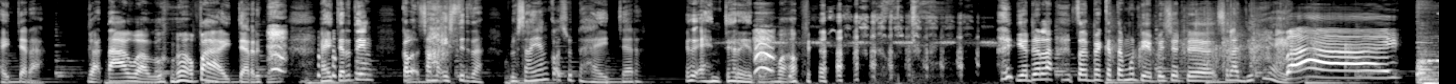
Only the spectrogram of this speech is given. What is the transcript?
High chair ah. nggak tahu aku apa itu. Haicar itu yang kalau sama istri ta, lu sayang kok sudah haicar. Itu encer itu, maaf. ya udahlah sampai ketemu di episode selanjutnya ya. Bye.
